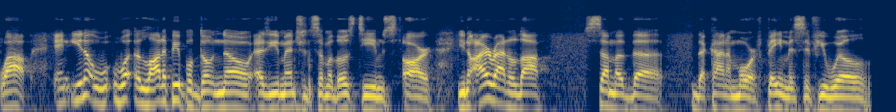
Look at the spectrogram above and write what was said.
Wow. And you know what a lot of people don't know, as you mentioned, some of those teams are, you know, I rattled off some of the the kind of more famous, if you will,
